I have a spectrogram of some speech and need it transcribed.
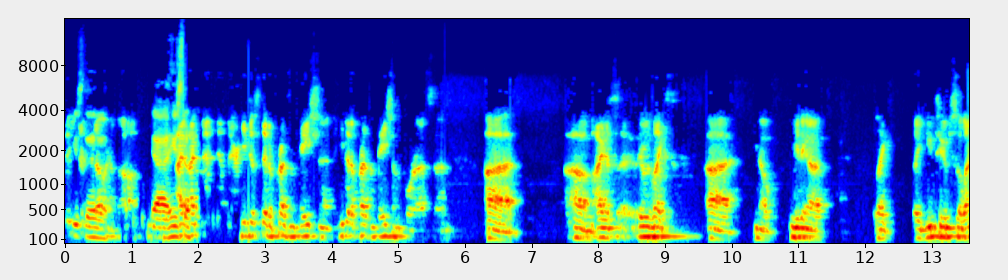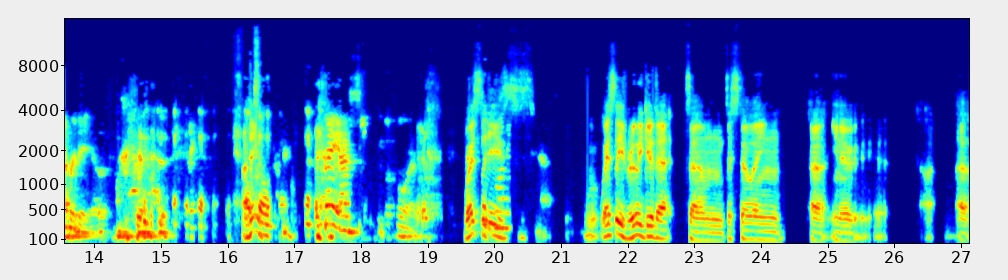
he's the Oh. yeah he's I, the, I met him there. He just did a presentation. He did a presentation for us, and uh, um, I just it was like uh, you know meeting a like a YouTube celebrity. like, I think him. hey, I've seen you before. Wesley's Wesley's really good at um, distilling, uh, you know, a,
